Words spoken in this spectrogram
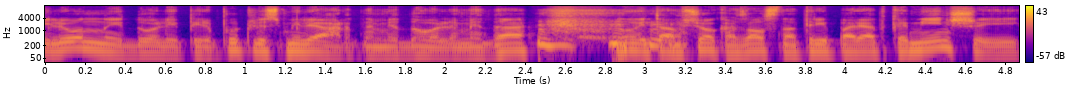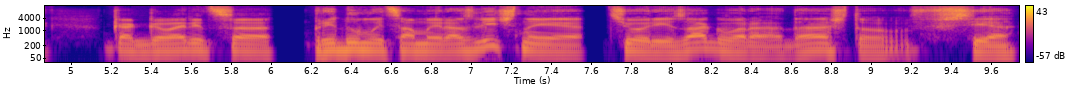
миллионные доли перепутали с миллиардными долями, да, ну и там все оказалось на три порядка меньше, и, как говорится, придумать самые различные теории заговора, да, что все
